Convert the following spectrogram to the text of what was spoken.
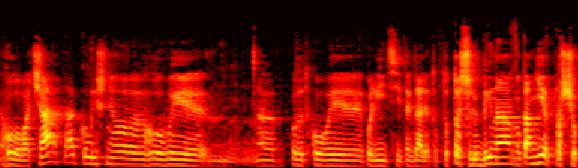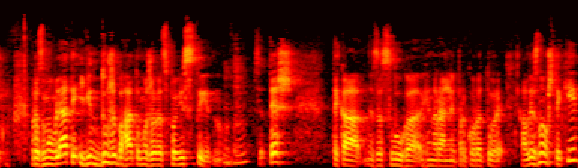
головача, так, колишнього голови е, податкової поліції і так далі. Тобто, тож людина, ну там є про що розмовляти, і він дуже багато може розповісти. Ну, Це теж така заслуга Генеральної прокуратури. Але знову ж таки.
